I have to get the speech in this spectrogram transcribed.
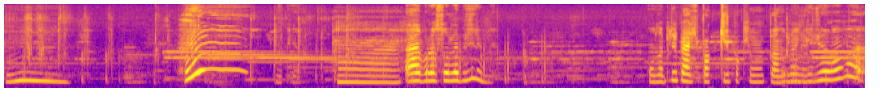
Hmm. Hı? Ya. Hmm, Aa burası olabilir mi? olabilir belki. Bak girip bakayım ben Ben bilmiyorum. giriyorum ama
